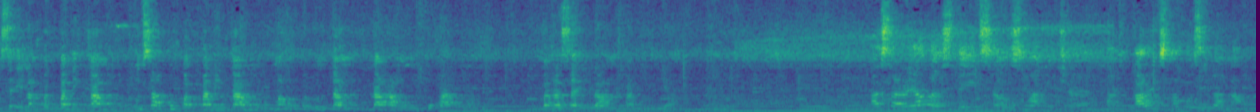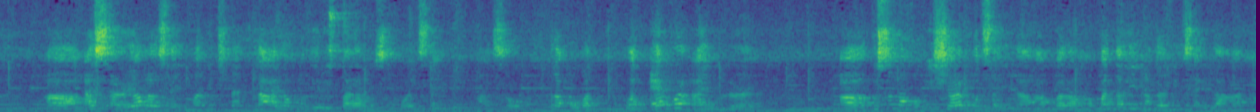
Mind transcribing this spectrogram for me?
sa ilang pagpaningkamo unsa akong pagpaningkamo mao pud untang ilahang buhaton para sa ilang pamilya As a real estate sales manager, encourage na po sila na uh, as a real estate management, naalam ko diri para mo support sa inyo. So, na po, what, whatever I've learned, uh, gusto na ko i-share po sa ilaha para mapadali na gamit sa ilaha na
